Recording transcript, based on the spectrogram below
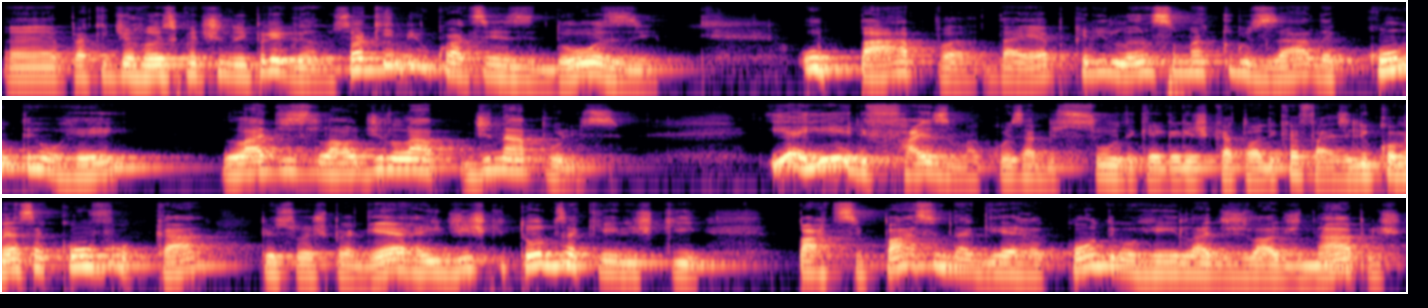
é, para que John Hus continue pregando. Só que em 1412, o Papa da época ele lança uma cruzada contra o rei Ladislau de, La, de Nápoles. E aí ele faz uma coisa absurda que a Igreja Católica faz. Ele começa a convocar pessoas para a guerra e diz que todos aqueles que participassem da guerra contra o rei Ladislau de Nápoles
